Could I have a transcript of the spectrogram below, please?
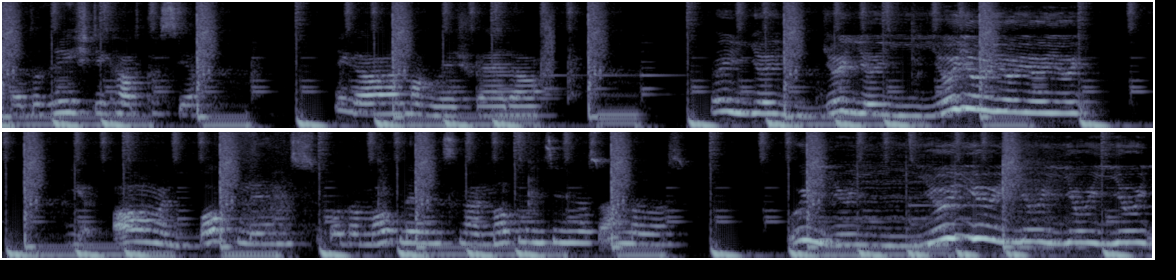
Der hat richtig hart kassiert. Egal, machen wir später. Uiuiuiuiuiuiui. Die armen Boglins oder Moblins. Nein, Moblins sind was anderes. Uiuiuiuiuiui.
